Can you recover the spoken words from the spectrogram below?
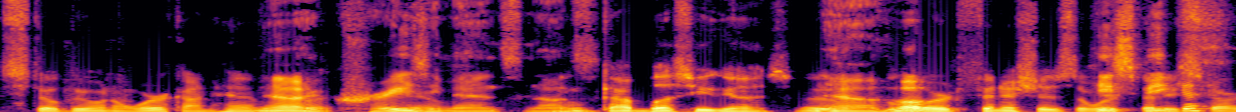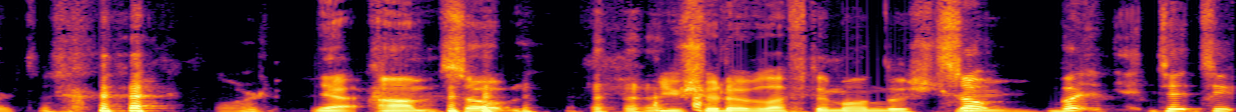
Still doing a work on him. Yeah, but crazy yeah. man. It's nuts. God bless you guys. Yeah. the Well, Lord finishes the he work that he starts. Lord, Yeah. Um. So. you should have left him on the street. So, but to to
